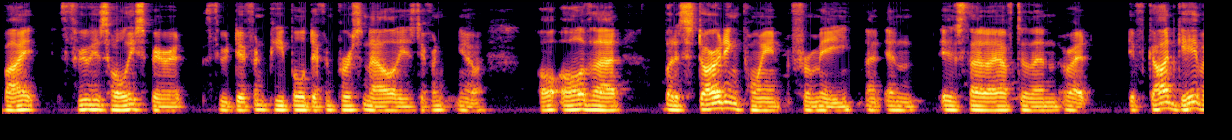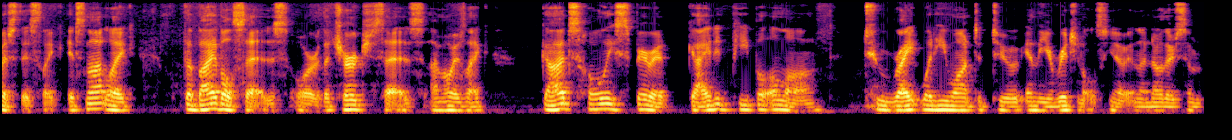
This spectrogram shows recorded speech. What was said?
by through His Holy Spirit, through different people, different personalities, different, you know, all, all of that. But a starting point for me, and, and is that I have to then, right, if God gave us this, like it's not like the Bible says or the church says. I'm always like, God's Holy Spirit guided people along to write what he wanted to in the originals, you know, and I know there's some,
